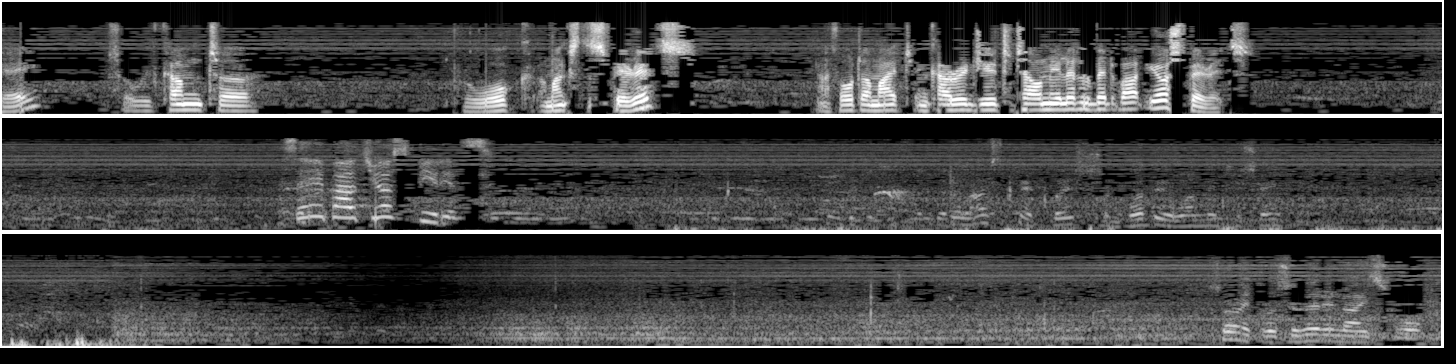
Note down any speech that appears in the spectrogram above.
Okay, so we've come to for a walk amongst the spirits. I thought I might encourage you to tell me a little bit about your spirits. Say about your spirits. Well, ask me a question. What do you want me to say? So it was a very nice walk.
